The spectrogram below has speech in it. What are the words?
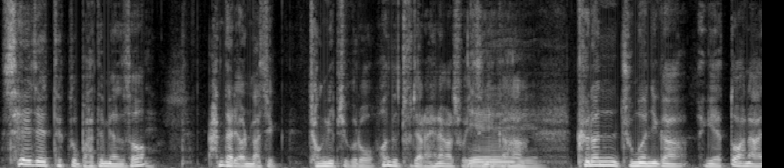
세제 혜택도 받으면서 네. 한 달에 얼마씩 적립식으로 펀드 투자를 해나갈 수가 있으니까 예, 예. 그런 주머니가 이게 또 하나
